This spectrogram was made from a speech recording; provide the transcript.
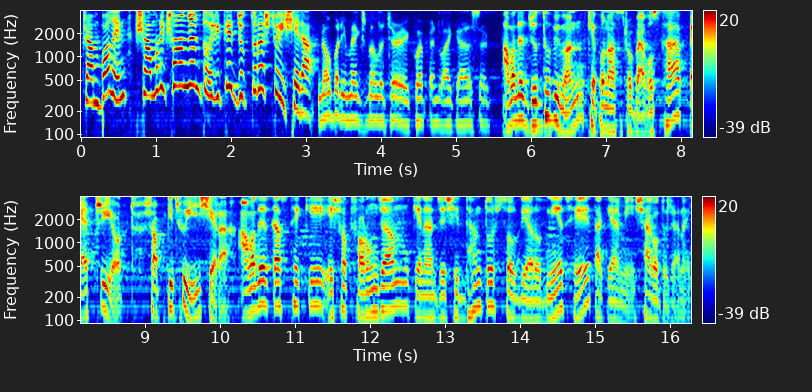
ট্রাম্প বলেন সামরিক সরঞ্জাম তৈরিতে যুক্তরাষ্ট্রই সেরা। আমাদের যুদ্ধবিমান ক্ষেপণাস্ত্র ব্যবস্থা প্যাট্রিয়ট সবকিছুই সেরা। আমাদের কাছ থেকে এসব সরঞ্জাম কেনার যে সিদ্ধান্ত সৌদি আরব নিয়েছে তাকে আমি স্বাগত জানাই।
